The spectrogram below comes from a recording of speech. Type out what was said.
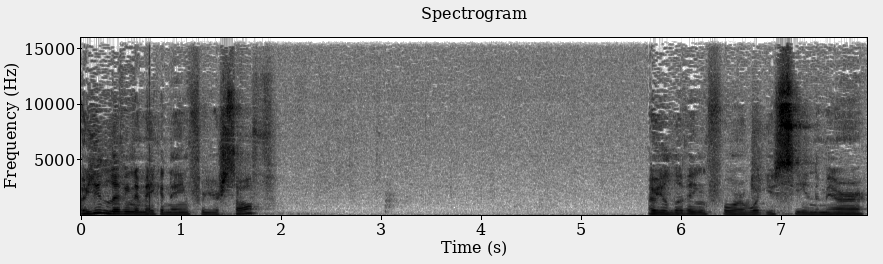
Are you living to make a name for yourself? Are you living for what you see in the mirror?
